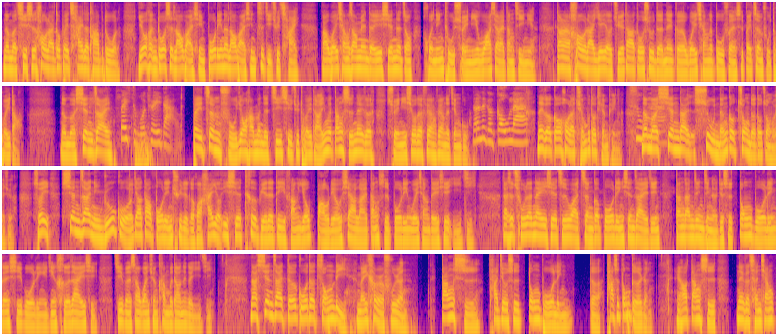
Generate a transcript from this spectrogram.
那么其实后来都被拆得差不多了，有很多是老百姓，柏林的老百姓自己去拆，把围墙上面的一些那种混凝土、水泥挖下来当纪念。当然后来也有绝大多数的那个围墙的部分是被政府推倒。那么现在被什么推倒？被政府用他们的机器去推倒，因为当时那个水泥修得非常非常的坚固。那那个沟啦？那个沟后来全部都填平了。那么现代树能够种的都种回去了，所以现在你如果要到柏林去了的话，还有一些特别的地方有保留下来当时柏林围墙的一些遗迹。但是除了那一些之外，整个柏林现在已经干干净净的，就是东柏林跟西柏林已经合在一起，基本上完全看不到那个遗迹。那现在德国的总理梅克尔夫人，当时她就是东柏林的，她是东德人，然后当时那个城墙。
